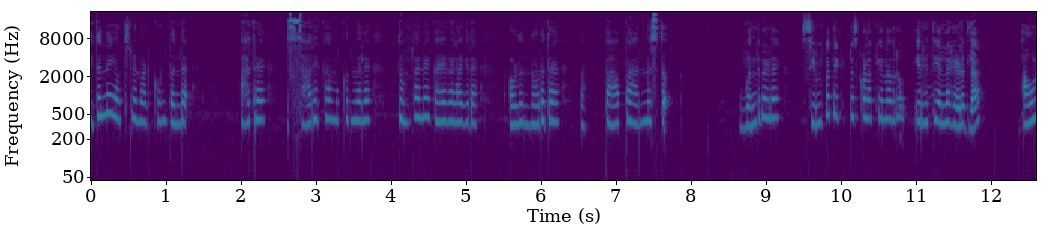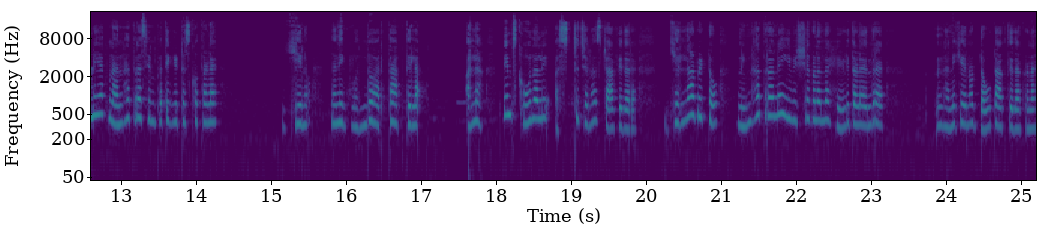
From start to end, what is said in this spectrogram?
ಇದನ್ನೇ ಯೋಚನೆ ಮಾಡ್ಕೊಂಡು ಬಂದೆ. ಆದರೆ ಸಾರಿಕಾ ಮುಖದ ಮೇಲೆ ತುಂಬಾ ಗಾಯಗಳಾಗಿದೆ. ಅವಳನ್ನ ನೋಡಿದ್ರೆ ಪಾಪ ಅನ್ನಿಸ್ತು. ಒಂದು ವೇಳೆ ಸಿಂಪತಿ ಗಿಟ್ಟಿಸ್ಕೊಳಕ್ ಏನಾದರೂ ಈ ರೀತಿ ಎಲ್ಲ ಹೇಳಿದ್ಲಾ? ಅವಳು ಯಾಕೆ ನನ್ನ ಹತ್ರ ಸಿಂಪತಿ ಗಿಟ್ಟಿಸ್ಕೊತಾಳೆ? ಏನೋ ನನಗೆ ಒಂದು ಅರ್ಥ ಆಗ್ತಿಲ್ಲ. ಅಲ್ಲ ನಿಮ್ಮ ಸ್ಕೂಲಲ್ಲಿ ಅಷ್ಟು ಜನ ಸ್ಟಾಫ್ ಇದ್ದಾರೆ ಎಲ್ಲ ಬಿಟ್ಟು ನಿನ್ನ ಹತ್ರನೇ ಈ ವಿಷಯಗಳೆಲ್ಲ ಹೇಳಿದಾಳೆ ಅಂದರೆ ನನಗೇನೋ ಡೌಟ್ ಆಗ್ತಿದೆ ಕಣೆ.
